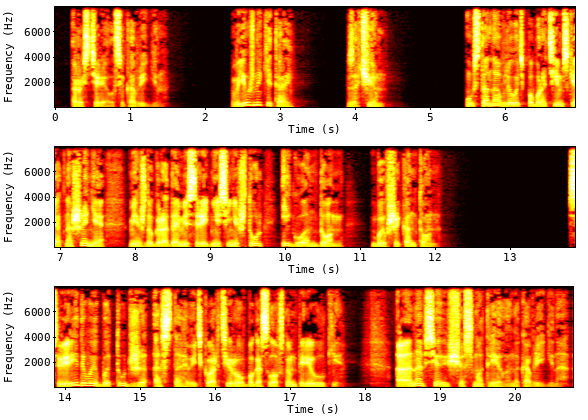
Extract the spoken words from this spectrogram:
— растерялся Кавригин. «В Южный Китай». «Зачем?» «Устанавливать побратимские отношения между городами Средний Сиништур и Гуандон, бывший кантон». Свиридовой бы тут же оставить квартиру в Богословском переулке, а она все еще смотрела на Ковригина.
